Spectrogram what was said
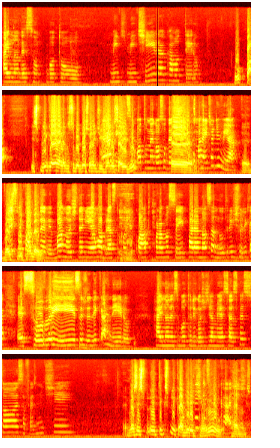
Railanderson botou men- mentira, caloteiro. Opa! Explica aí, Renan, isso depois pra gente ver isso aí, viu? bota um negócio desse, É. como a gente adivinhar. É, vai é explicando aí. TV. Boa noite, Daniel. Um abraço do Pode 4 para você e para a nossa Nutri, Júlica. É sobre isso, Júlia Carneiro. Highlander, esse botou, ele gosta de ameaçar as pessoas, só faz mentir. É, mas tem que explicar direitinho, que viu, explicar, Renan? gente.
